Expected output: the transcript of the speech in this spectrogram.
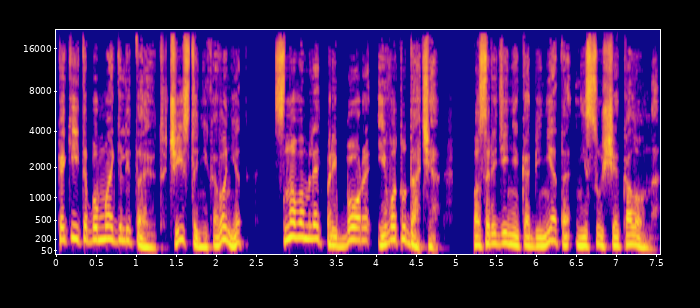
Какие-то бумаги летают. Чисто, никого нет. Снова, млять, приборы, и вот удача. Посередине кабинета несущая колонна.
